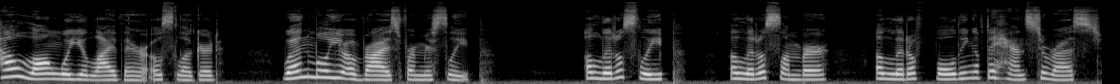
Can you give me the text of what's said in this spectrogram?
How long will you lie there, O sluggard? When will you arise from your sleep? A little sleep, a little slumber, a little folding of the hands to rest,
